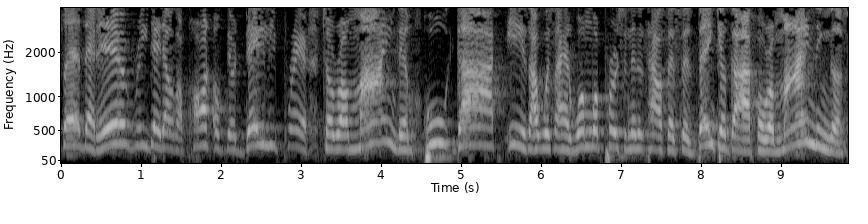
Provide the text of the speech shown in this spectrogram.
said that every day. That was a part of their daily prayer to remind them who God is. I wish I had one more person in this house that says, Thank you, God, for reminding us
